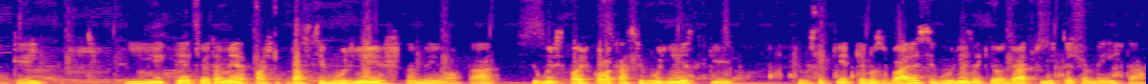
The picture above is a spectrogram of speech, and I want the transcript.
ok? E tem aqui também a parte das figurinhas também, ó, tá? Figurinhas, você pode colocar figurinhas que, que você quer. Temos várias figurinhas aqui, ó, gratuitas também, tá?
